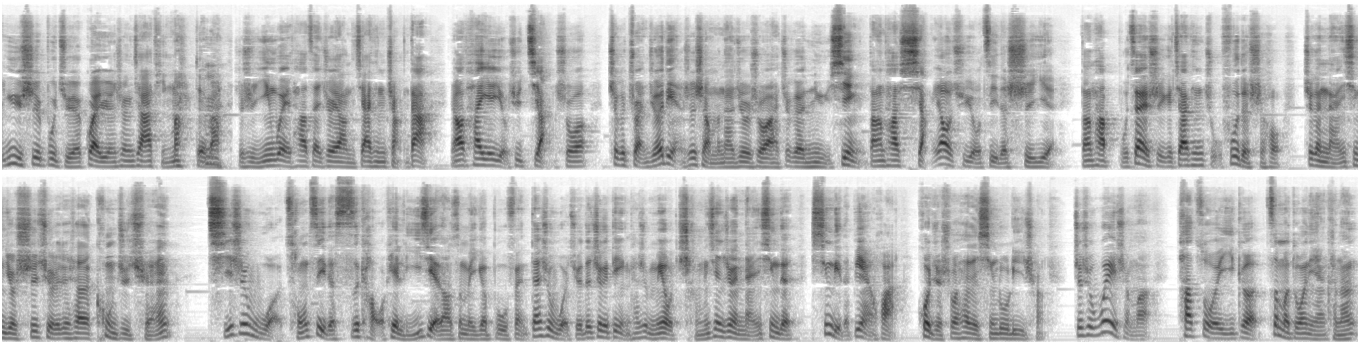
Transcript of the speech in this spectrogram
遇事不决怪原生家庭嘛，对吧？就是因为他在这样的家庭长大，然后他也有去讲说这个转折点是什么呢？就是说啊，这个女性当她想要去有自己的事业，当她不再是一个家庭主妇的时候，这个男性就失去了对她的控制权。其实我从自己的思考，我可以理解到这么一个部分，但是我觉得这个电影它是没有呈现这个男性的心理的变化，或者说他的心路历程，就是为什么他作为一个这么多年，可能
